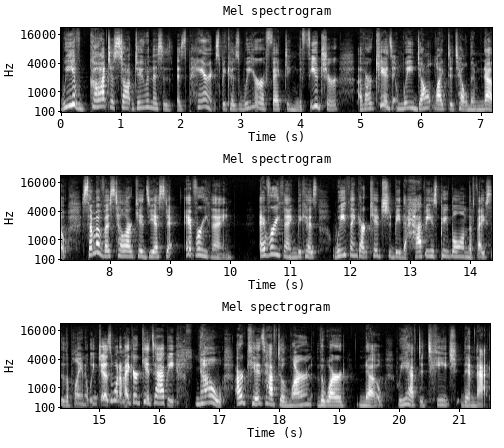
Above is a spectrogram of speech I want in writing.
we have got to stop doing this as, as, parents because we are affecting the future of our kids and we don't like to tell them no. Some of us tell our kids yes to everything everything because we think our kids should be the happiest people on the face of the planet. We just want to make our kids happy. No, our kids have to learn the word no. We have to teach them that.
